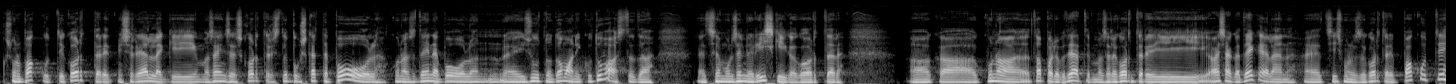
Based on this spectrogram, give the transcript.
kus mulle pakuti korterit, mis oli jällegi, ma sain sellest korterist lõpuks kätte pool, kuna see teine pool on, ei suutnud omanikku tuvastada. et see on mul selline riskiga korter aga kuna Tapal juba teati, et ma selle korteri asjaga tegelen, et siis mulle seda korterit pakuti,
